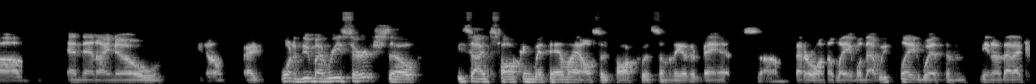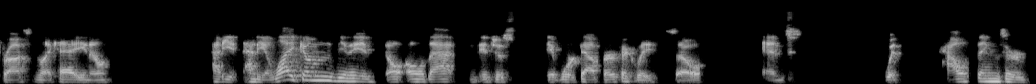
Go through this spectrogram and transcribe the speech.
Um, and then I know you know I want to do my research, so besides talking with him, I also talked with some of the other bands um, that are on the label that we've played with, and you know that I trust. And like, hey, you know, how do you how do you like them? You know, all, all that. It just it worked out perfectly. So, and with how things are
